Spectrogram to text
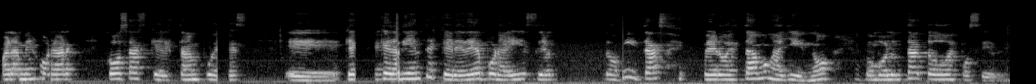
para mejorar cosas que están pues eh, que quedan pendientes, que heredé por ahí pero estamos allí, ¿no? Con voluntad todo es posible.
